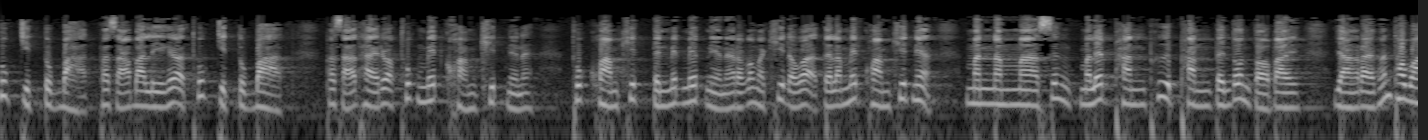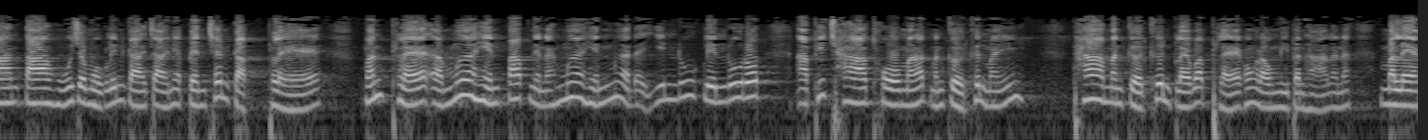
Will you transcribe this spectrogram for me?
ทุก ๆ จิตตุบาท ภาษาบาลีก็ทุกจิตตุบาท ภาษาไทยเรียกว่าทุกเม็ดความคิดเนี่ยนะ ทุกความคิดเป็นเม็ดๆเนี่ยนะเราก็มาคิดเอาว่า แต่ละเม็ดความคิดเนี่ยมันนำมาซึ่งเมล็ดพันธุ์พืชพันธุ์เป็นต้นต่อไป อย่างไรพันธวานตาหูจมูกลิ้นกายใจเนี่ยเป็นเช่นกับแผลมันแผลเมื่อเห็นปั๊บเนี่ยนะเมื่อเห็นเมื่อได้ยินรู้กลิ่นรู้รสอภิชาโทมนัสมันเกิดขึ้นไหมถ้ามันเกิดขึ้นแปลว่าแผลของเรามีปัญหาแล้วนะมแมลง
